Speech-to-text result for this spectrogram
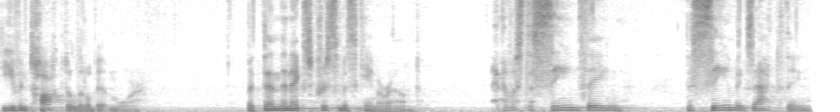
He even talked a little bit more. But then the next Christmas came around, and it was the same thing. The same exact thing.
